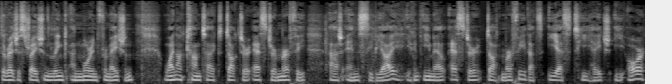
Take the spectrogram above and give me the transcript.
the registration link and more information, why not contact Dr. Esther Murphy at NCBI? You can email esther.murphy, that's E S T H E R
